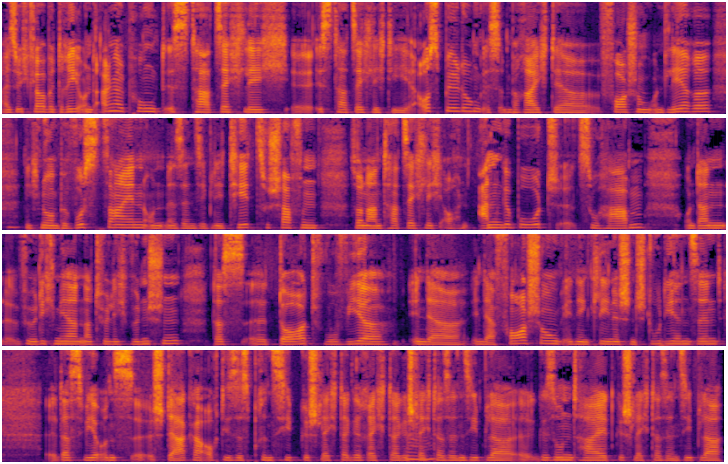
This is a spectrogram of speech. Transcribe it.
Also ich glaube, Dreh- und Angelpunkt ist tatsächlich, äh, ist tatsächlich die Ausbildung, ist im Bereich der Forschung und Lehre nicht nur ein Bewusstsein und eine Sensibilität zu schaffen, sondern tatsächlich auch ein Angebot äh, zu haben. Und dann äh, würde ich mir natürlich wünschen, dass dort, wo wir in der, in der Forschung, in den klinischen Studien sind, dass wir uns stärker auch dieses Prinzip geschlechtergerechter, geschlechtersensibler Gesundheit, geschlechtersensibler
